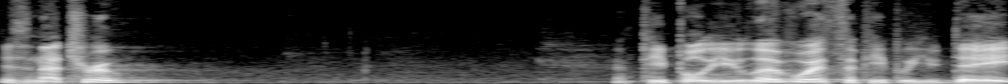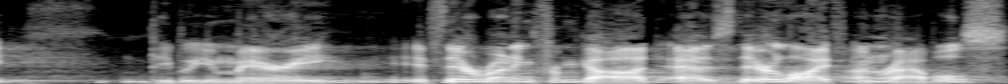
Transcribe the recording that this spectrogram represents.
Isn't that true? The people you live with, the people you date, people you marry, if they're running from God as their life unravels,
